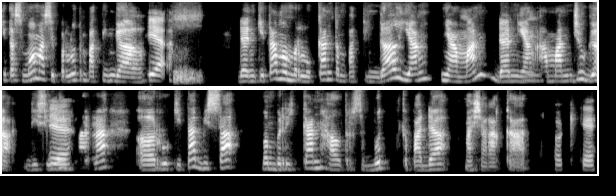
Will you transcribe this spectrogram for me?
kita semua masih perlu tempat tinggal. Yeah. dan kita memerlukan tempat tinggal yang nyaman dan yang hmm. aman juga di sini yeah. karena uh, ru kita bisa memberikan hal tersebut kepada masyarakat. Oke,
